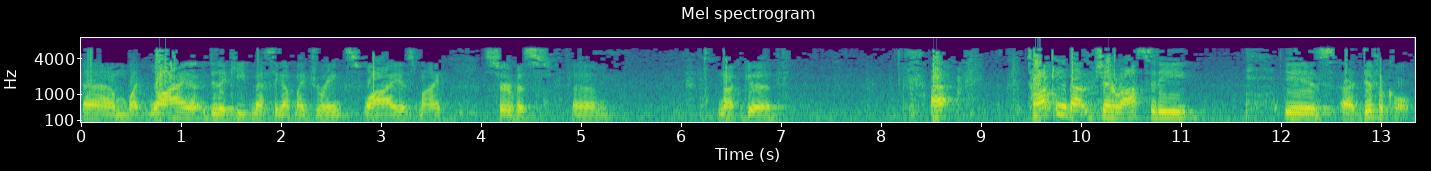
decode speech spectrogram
Um, like, why do they keep messing up my drinks? Why is my service um, not good? Uh, talking about generosity is uh, difficult.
